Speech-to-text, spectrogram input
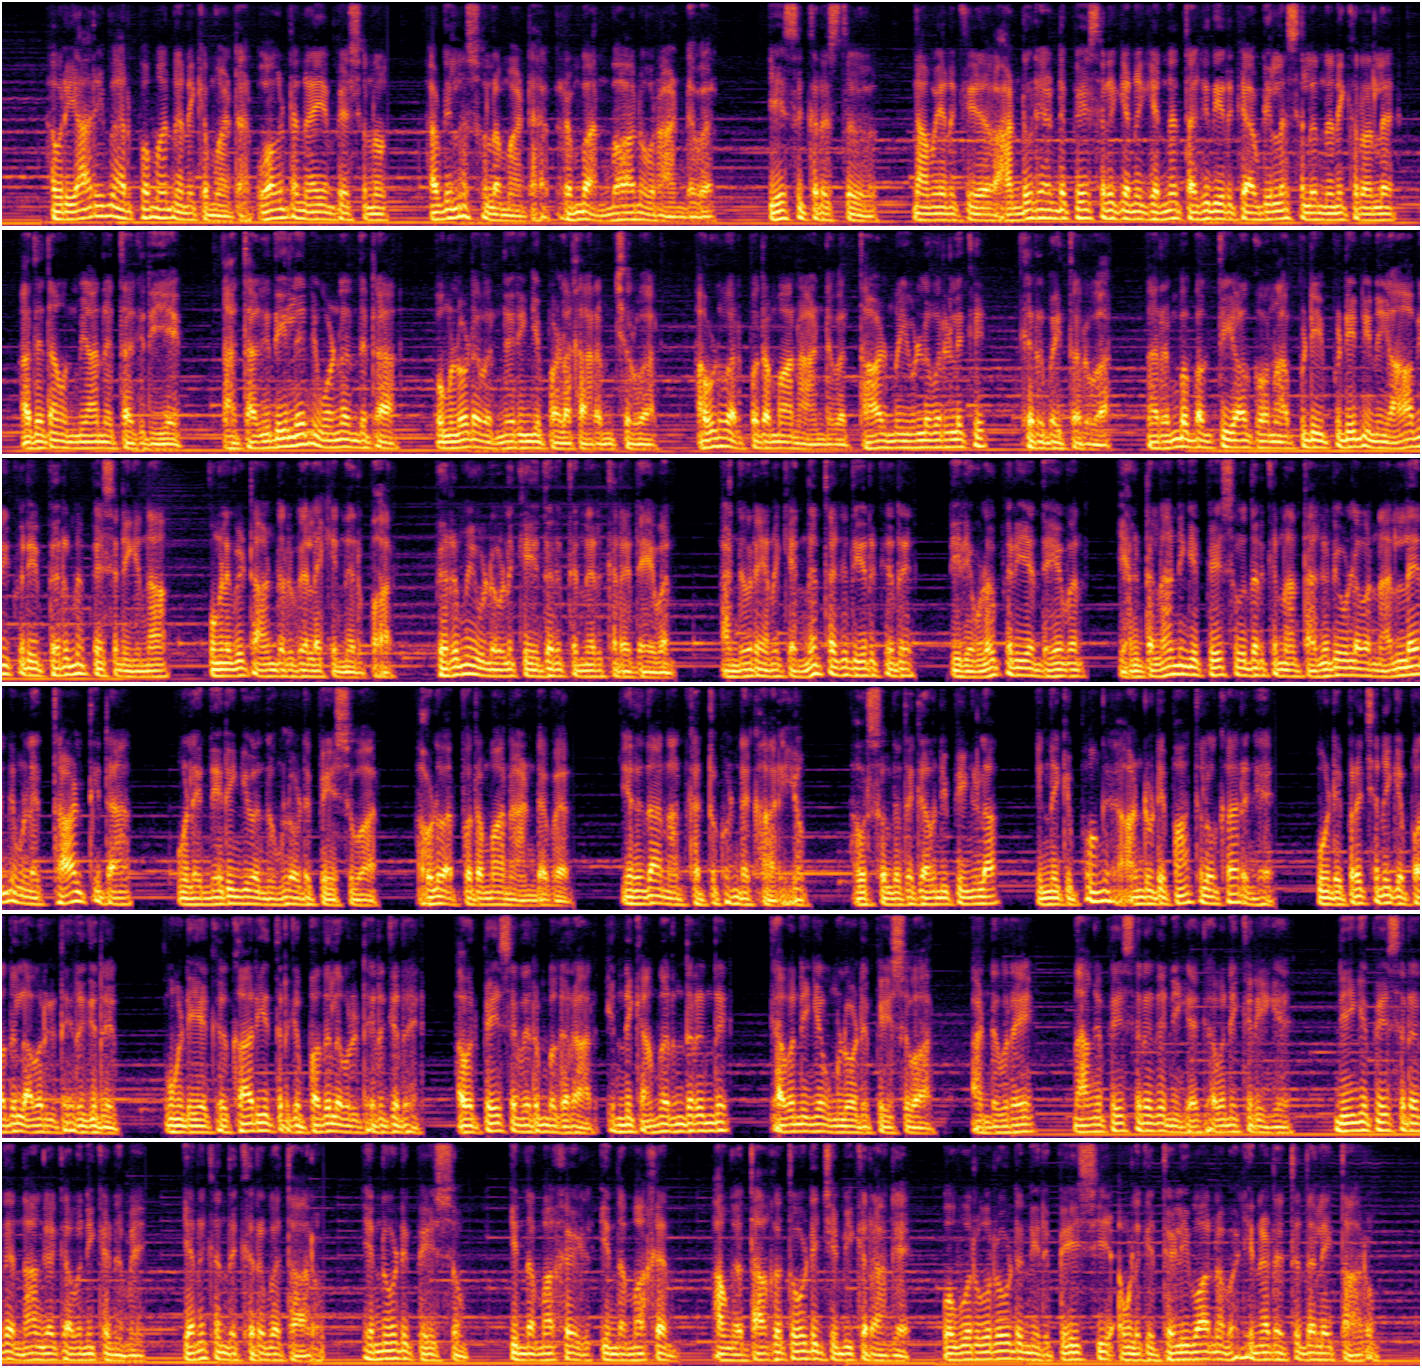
அவர் யாரையுமே அற்பமாக நினைக்க மாட்டார். உங்ககிட்ட நியாயம் பேசணும்? அப்படின்லாம் சொல்ல மாட்டார். ரொம்ப அன்பான ஒரு ஆண்டவர். இயேசு கிறிஸ்து நாம் எனக்கு ஆண்டவர் ஆண்டு பேசுறதுக்கு எனக்கு என்ன தகுதி இருக்கு அப்படிலாம் சிலர் நினைக்கிறோம்ல. அதுதான் உண்மையான தகுதியே. நான் தகுதியிலே நீ உணர்ந்துட்டா உங்களோட அவர் நெருங்கி பழக ஆரம்பிச்சிருவார். அவ்வளவு அற்புதமான ஆண்டவர். தாழ்மை உள்ளவர்களுக்கு கிருபை தருவார். நான் ரொம்ப பக்தியாகணும் அப்படி இப்படின்னு நீங்க ஆவிக்குரிய பெருமை பேசுனீங்கன்னா உங்களை விட்டு ஆண்டவர் விலகி நிற்பார். பெருமை உள்ளவளுக்கு எதிர்த்து நிற்கிற தேவன். ஆண்டவரை எனக்கு என்ன தகுதி இருக்குது? நீர் எவ்வளவு பெரிய தேவன். என்கிட்டலாம் நீங்க பேசுவதற்கு நான் தகுதி உள்ளவன் அல்லன்னு உங்களை தாழ்த்திட்டா உங்களை நெருங்கி வந்து உங்களோட பேசுவார். அவ்வளவு அற்புதமான ஆண்டவர். இதுதான் நான் கற்றுக்கொண்ட காரியம். அவர் சொல்றதை கவனிப்பீங்களா? இன்னைக்கு போங்க ஆண்டுடைய பாத்துல உட்காருங்க. உங்களுடைய பிரச்சனைக்கு பதில் அவர்கிட்ட இருக்குது. உங்களுடைய காரியத்திற்கு பதில் அவர்கிட்ட இருக்குது. அவர் பேச விரும்புகிறார். இன்னைக்கு அமர்ந்திருந்து கவனிங்க உங்களோட பேசுவார். ஆண்டவரே நாங்க பேசுறதை நீங்க கவனிக்கிறீங்க. நீங்க பேசுறத நாங்க கவனிக்கணுமே. எனக்கு அந்த கிருப தாரும். என்னோடு பேசும். இந்த மகள் இந்த மகன் அவங்க தாகத்தோடு ஜெபிக்கிறாங்க. ஒவ்வொருவரோடு நீர் பேசி அவளுக்கு தெளிவான வழி நடத்துதலை தாரும்.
